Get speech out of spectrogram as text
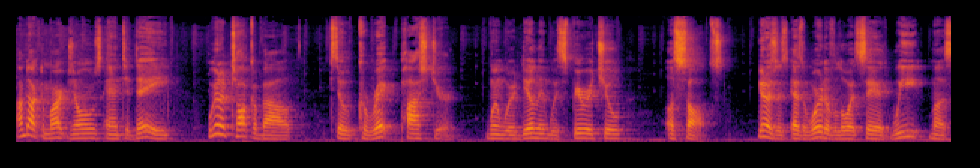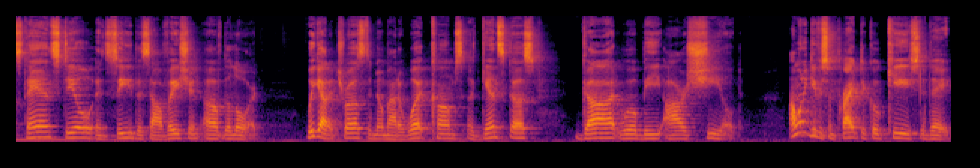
I'm Dr. Mark Jones, and today we're going to talk about the correct posture when we're dealing with spiritual assaults. You know, as, as the word of the Lord said, we must stand still and see the salvation of the Lord. We got to trust that no matter what comes against us, God will be our shield. I want to give you some practical keys today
